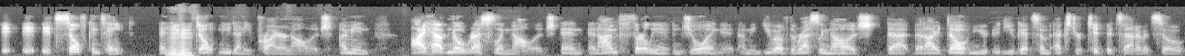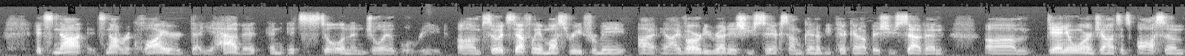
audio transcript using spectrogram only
it, it it's self contained and mm-hmm. you don't need any prior knowledge. I mean, I have no wrestling knowledge and, and I'm thoroughly enjoying it. I mean, you have the wrestling knowledge that, that I don't, you, you get some extra tidbits out of it. So it's not, it's not required that you have it and it's still an enjoyable read. Um, so it's definitely a must read for me. I, I've already read issue six. I'm going to be picking up issue seven. Um, Daniel Warren Johnson's awesome.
